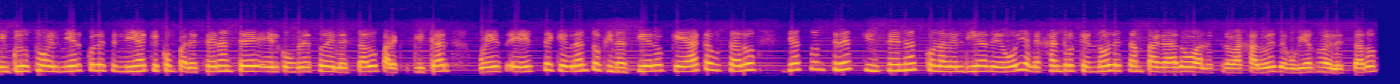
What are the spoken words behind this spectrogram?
incluso el miércoles tenía que comparecer ante el Congreso del Estado para explicar pues este quebranto financiero que ha causado ya son tres quincenas con la del día de hoy, Alejandro, que no les han pagado a los trabajadores de gobierno del Estado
